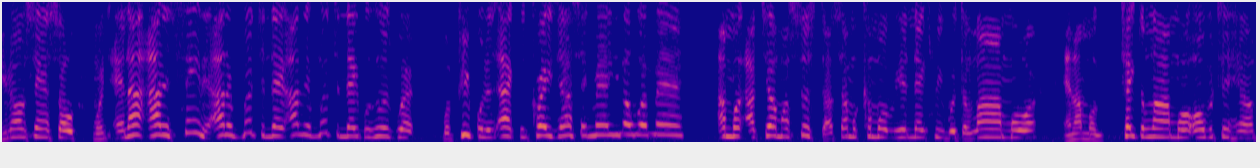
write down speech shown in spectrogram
You know what I'm saying? So when and I, I didn't seen it. I didn't went to I didn't went to neighborhoods where where people is acting crazy. I said, man, you know what, man? I'm a, I tell my sister, I said, I'm gonna come over here next week with the lawnmower, and I'm gonna take the lawnmower over to him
